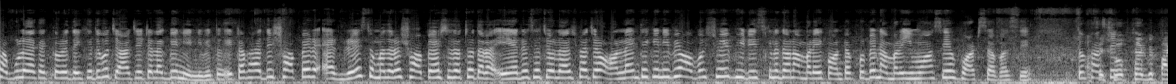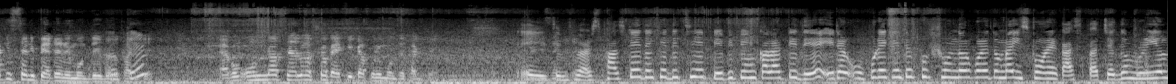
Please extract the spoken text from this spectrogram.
সবগুলো এক এক করে দেখিয়ে দেবো যার যেটা লাগবে নিয়ে নিবে। তো এটা ভাইদের শপের অ্যাড্রেস তোমরা যারা শপে আসতে যাচ্ছ তারা এই অ্যাড্রেসে চলে আসবে। যারা অনলাইন থেকে নিবে অবশ্যই ভিডিও স্ক্রিনে দেওয়া নাম্বারে কন্ট্যাক্ট করবে নাম্বারে ইমো আছে হোয়াটসঅ্যাপ আছে। তো আচ্ছা, ফার্স্টে সব থাকবে পাকিস্তানি প্যাটার্নের মধ্যে এগুলো থাকবে। এবং অন্য সালোয়ার সব একই কাপড়ের মধ্যে থাকবে। এই যে ভিউয়ার্স ফার্স্টেই দেখিয়ে দিচ্ছি বেবি পিঙ্ক কালারটি দিয়ে। এটার উপরে কিন্তু খুব সুন্দর করে তোমরা স্টোনের কাজ পাচ্ছ। একদম রিয়েল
